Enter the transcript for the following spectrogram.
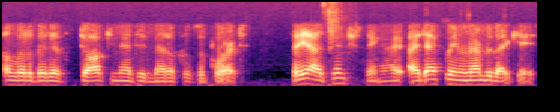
a little bit of documented medical support. So yeah, it's interesting. I, I definitely remember that case.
